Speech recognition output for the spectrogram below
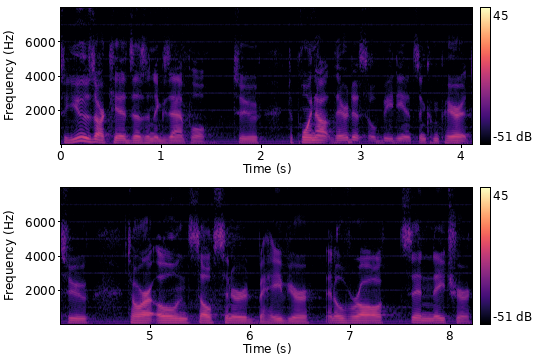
to use our kids as an example, to, to point out their disobedience and compare it to, to our own self centered behavior and overall sin nature,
